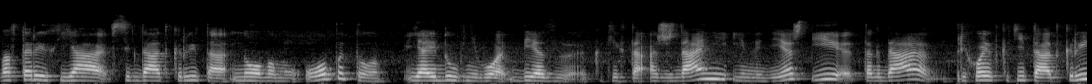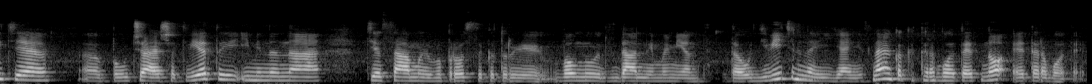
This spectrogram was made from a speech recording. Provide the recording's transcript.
Во-вторых, я всегда открыта новому опыту, я иду в него без каких-то ожиданий и надежд, и тогда приходят какие-то открытия, э, получаешь ответы именно на те самые вопросы, которые волнуют в данный момент. Это удивительно, и я не знаю, как это работает, но это работает.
